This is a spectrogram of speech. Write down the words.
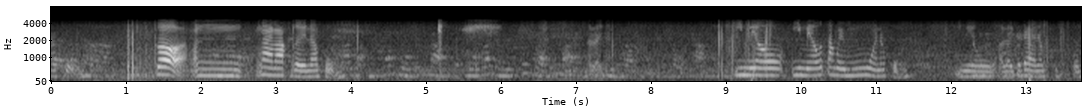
ครับผม ก็มันง่ายมากเลยนะผม อะไรเนี่ย อีเมล อีเมลตั้งไปมั่วนะผม อีเมลอะไรก็ได้นะผมผม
